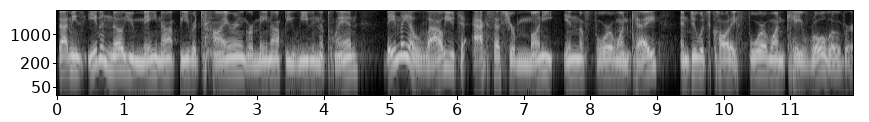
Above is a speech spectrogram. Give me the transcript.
That means even though you may not be retiring or may not be leaving the plan, they may allow you to access your money in the 401k and do what's called a 401k rollover.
